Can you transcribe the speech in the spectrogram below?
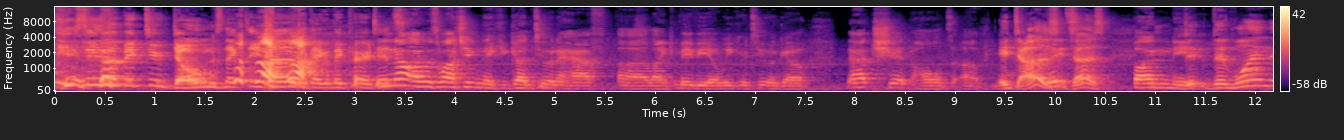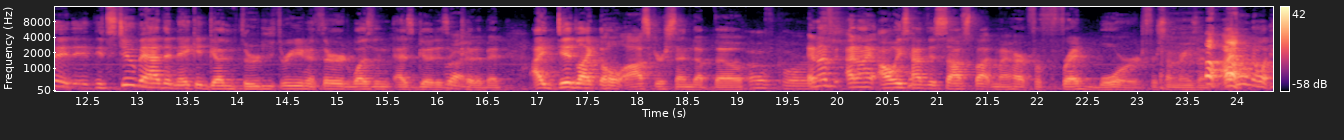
he sees the big two domes next to each other, look like a big pair of tits. You know, I was watching Naked Gun two and a half, uh, like maybe a week or two ago. That shit holds up. it does. It's it does. Funny. The, the one, it- it's too bad that Naked Gun 33 and a third wasn't as good as Right. it could have been. I did like the whole Oscar send up though. of course. And, I've, and I always have this soft spot in my heart for Fred Ward for some reason. I don't know. Why.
